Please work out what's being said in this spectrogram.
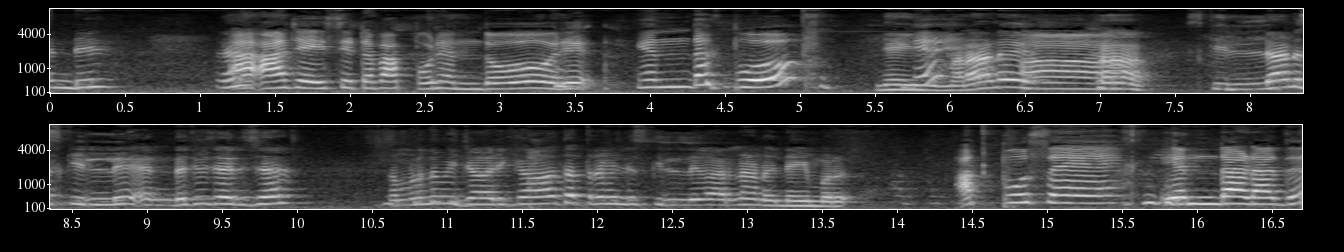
എന്റെ ആ- ജെയ്സി ഇട്ടപ്പോ അപ്പൂന് എന്തോ ഒരു എന്തപ്പോ? നെയ്മറാണ്. ആ. സ്കില്ലാണ് സ്കില്ല് എന്താ വിചാരിച്ച? നമ്മളൊന്നും വിചാരിക്കാത്ത അത്ര വലിയ സ്കില്ല് കാരനാണ് നെയ്മർ അപ്പൂസേ എന്താടാ അത്?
